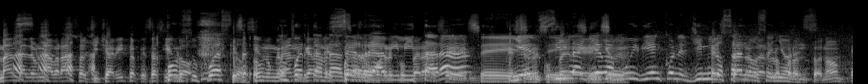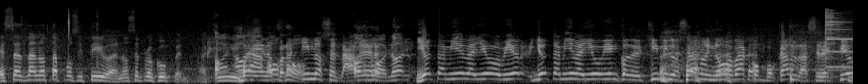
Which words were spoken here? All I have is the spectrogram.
mándale un abrazo al Chicharito que está haciendo, Por supuesto. que está haciendo un, Un gran, fuerte gran abrazo. Se rehabilitará y se él sí la lleva sí. muy bien con el Jimmy Lozano, señores. pronto, ¿no? Esa es la nota positiva, no se preocupen. Aquí Ahora, Bueno, pero ojo, aquí no se. A ojo, ver, no- yo también la llevo bien, yo también la llevo bien con el Jimmy Lozano y no me va a convocar a la selección.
